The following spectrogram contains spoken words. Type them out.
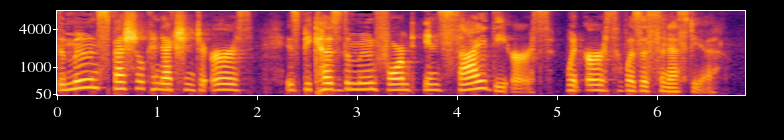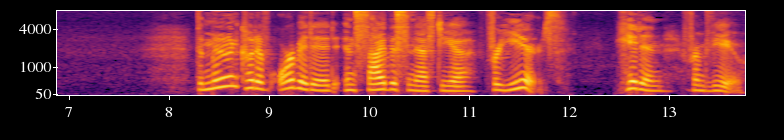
The moon's special connection to Earth is because the moon formed inside the Earth when Earth was a synestia. The moon could have orbited inside the synestia for years, hidden from view.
